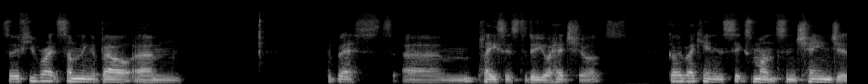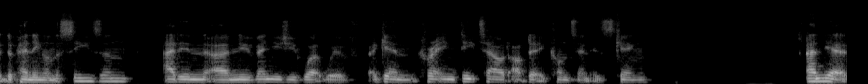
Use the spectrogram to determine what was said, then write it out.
So if you write something about um, the best um, places to do your headshots. Go back in in six months and change it depending on the season. Add in uh, new venues you've worked with. Again, creating detailed, updated content is king. And yeah,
